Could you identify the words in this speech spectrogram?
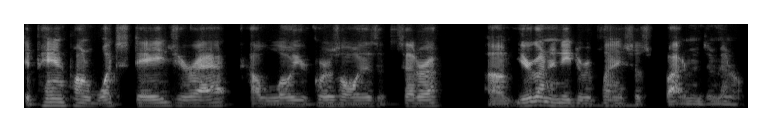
depending upon what stage you're at, how low your cortisol is, et cetera. Um, you're going to need to replenish those vitamins and minerals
